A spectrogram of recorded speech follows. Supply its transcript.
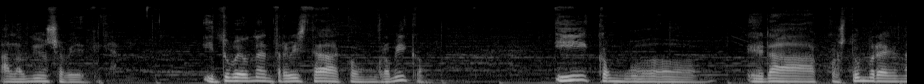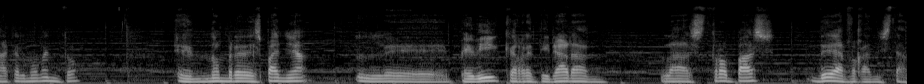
a la Unión Soviética y tuve una entrevista con Gromyko. Y como era costumbre en aquel momento, en nombre de España le pedí que retiraran las tropas de Afganistán.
